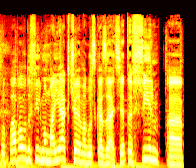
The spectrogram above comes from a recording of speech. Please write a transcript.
По, по поводу фильма «Маяк», что я могу сказать? Это фильм... а,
